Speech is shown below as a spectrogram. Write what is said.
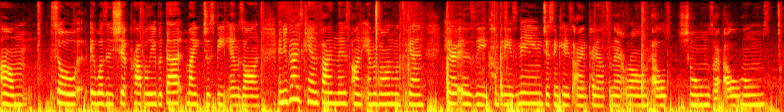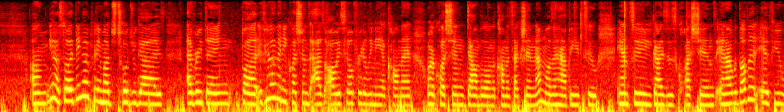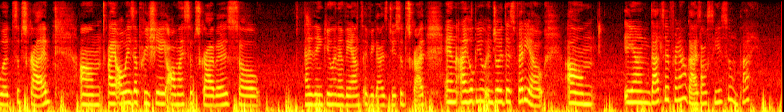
Um, so it wasn't shipped properly, but that might just be Amazon. And you guys can find this on Amazon once again. Here is the company's name, just in case I'm pronouncing that wrong. L Homes or L Homes. Um, yeah, so I think I pretty much told you guys everything. But if you have any questions, as always, feel free to leave me a comment or a question down below in the comment section. I'm more than happy to answer you guys' questions. And I would love it if you would subscribe. Um, I always appreciate all my subscribers. So I thank you in advance if you guys do subscribe. And I hope you enjoyed this video. Um, and that's it for now, guys. I'll see you soon. Bye.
